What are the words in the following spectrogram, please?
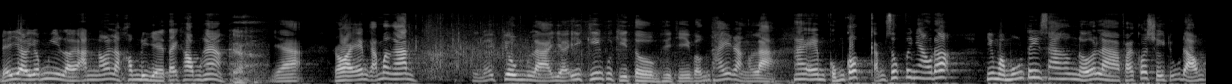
Để giờ giống như lời anh nói là không đi về tay không ha. Dạ. Dạ rồi em cảm ơn anh thì nói chung là giờ ý kiến của chị tường thì chị vẫn thấy rằng là hai em cũng có cảm xúc với nhau đó. Nhưng mà muốn tiến xa hơn nữa là phải có sự chủ động.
